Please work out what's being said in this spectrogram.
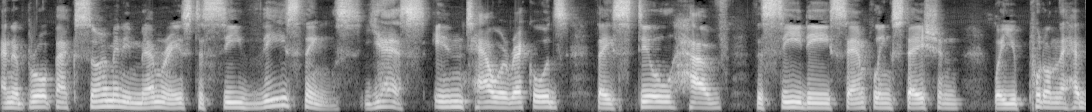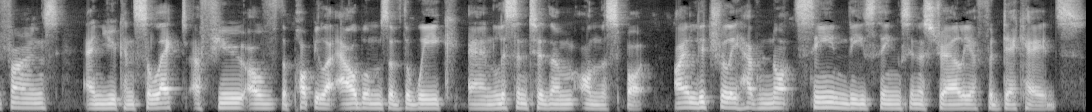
And it brought back so many memories to see these things. Yes, in Tower Records, they still have the CD sampling station where you put on the headphones and you can select a few of the popular albums of the week and listen to them on the spot. I literally have not seen these things in Australia for decades.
